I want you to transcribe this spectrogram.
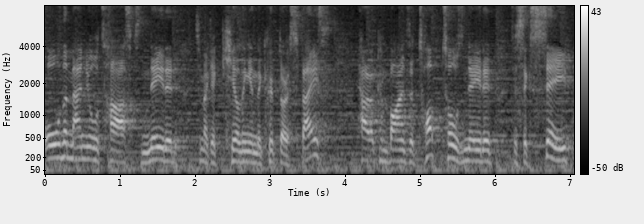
all the manual tasks needed to make a killing in the crypto space, how it combines the top tools needed to succeed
